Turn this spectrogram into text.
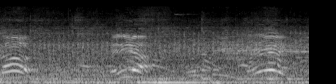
¡Vamos! ¡Venía! ¡Venía!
